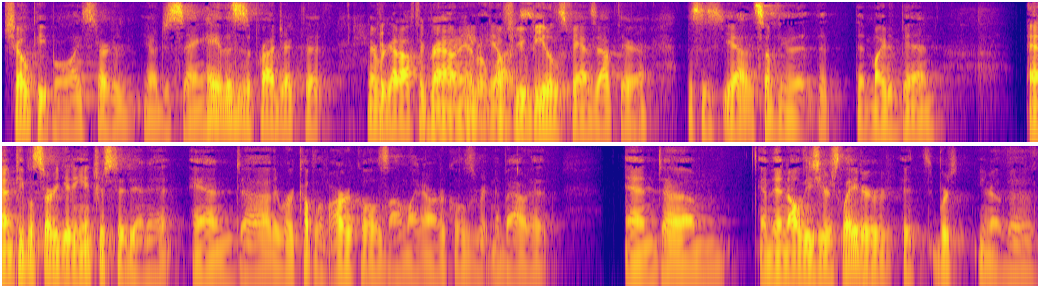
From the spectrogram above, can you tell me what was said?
show people, I started, you know, just saying, hey, this is a project that never got off the ground. And, you know, a few was. Beatles fans out there, this is, yeah, something that, that, that might have been. And people started getting interested in it, and uh, there were a couple of articles, online articles written about it, and um, and then all these years later, it were you know the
